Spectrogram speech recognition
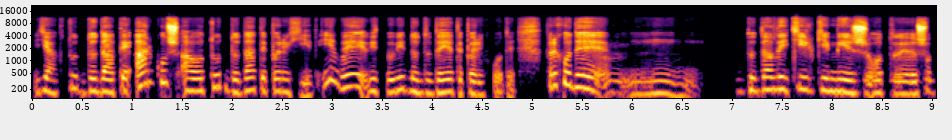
як тут додати аркуш, а отут додати перехід. І ви, відповідно, додаєте переходи. Переходи додали тільки між, от, е, щоб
